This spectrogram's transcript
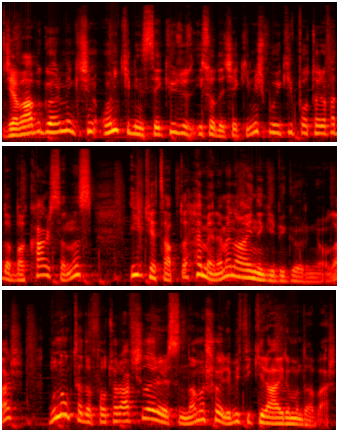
Cevabı görmek için 12800 ISO'da çekilmiş bu iki fotoğrafa da bakarsanız ilk etapta hemen hemen aynı gibi görünüyorlar. Bu noktada fotoğrafçılar arasında ama şöyle bir fikir ayrımı da var.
